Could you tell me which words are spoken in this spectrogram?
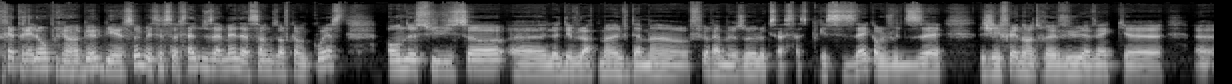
très très long préambule, bien sûr, mais c'est ça, ça nous amène à Songs of Conquest. On a suivi ça, euh, le développement, évidemment, au fur et à mesure que ça, ça, se précisait. Comme je vous disais, j'ai fait une entrevue avec euh, euh,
